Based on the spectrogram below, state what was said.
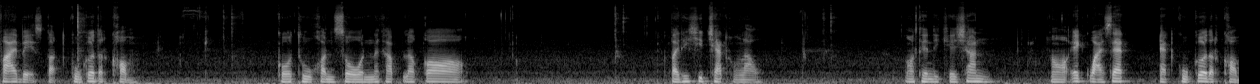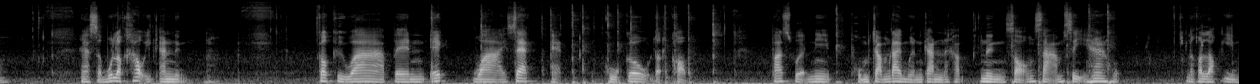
filebase.google.com go to console นะครับ แล้วก็ ไปที่ chit chat ของเรา authentication อ๋อ xyz at google.com นะสมมุติเราเข้าอีกอันหนึ่ง ก็คือว่าเป็น xyz at google.com พาสเวิร์ดนี่ผมจำได้เหมือนกันนะครับ 1 2 3 4 5 6 แล้วก็ล็อกอิน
